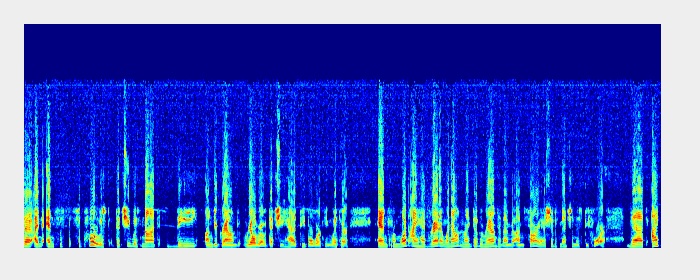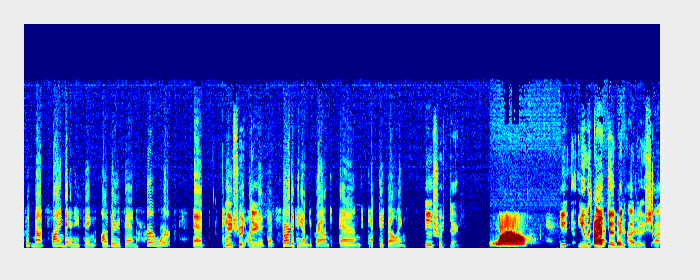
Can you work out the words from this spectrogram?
the and, and sus- supposed that she was not the underground railroad that she had people working with her. And from what I have read, I went out and I dug around, and I'm I'm sorry I should have mentioned this before, that I could not find anything other than her work that kept the Interesting. under, that started the underground and kept it going. Interesting. Wow. You you would think there have been others. Uh,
